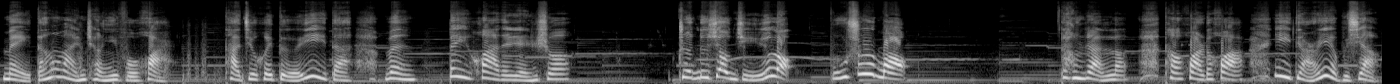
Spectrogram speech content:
每当完成一幅画，他就会得意地问被画的人说：“真的像极了，不是吗？”当然了，他画的画一点儿也不像。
